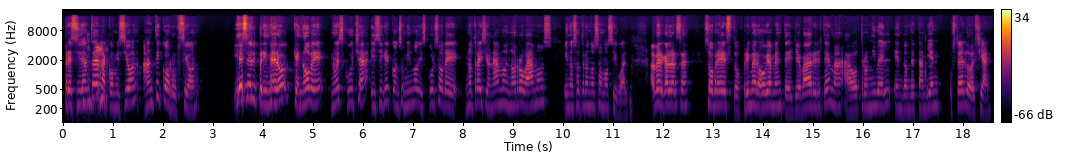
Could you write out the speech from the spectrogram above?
presidente de la Comisión Anticorrupción, y es el primero que no ve, no escucha y sigue con su mismo discurso de no traicionamos, no robamos y nosotros no somos igual. A ver, Galarza, sobre esto, primero, obviamente, llevar el tema a otro nivel en donde también, ustedes lo decían,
